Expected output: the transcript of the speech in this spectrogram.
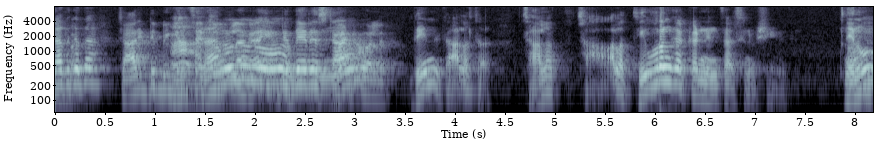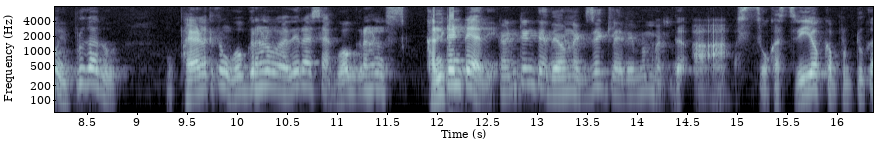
కాదు కదా. దీన్ని చాలా చాలా చాలా తీవ్రంగా ఖండించాల్సిన విషయం ఇది. నేను ఇప్పుడు కాదు ముప్పై ఏళ్ళ క్రితం గోగ్రహణం అదే రాశా. గోగ్రహణం కంటెంటే అది. కంటెంట్ ఏమన్నా ఎగ్జాక్ట్లీ రిమెంబర్. ఒక స్త్రీ యొక్క పుట్టుక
